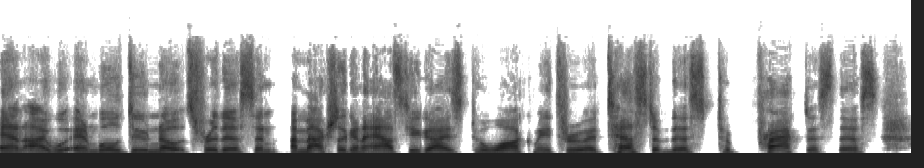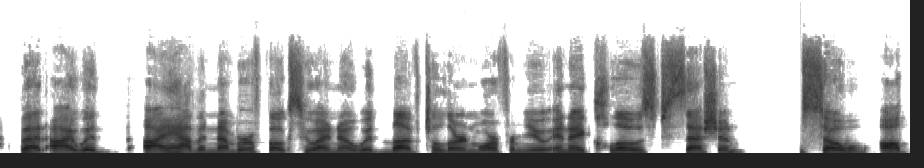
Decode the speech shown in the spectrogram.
and I w- and we'll do notes for this. And I'm actually going to ask you guys to walk me through a test of this to practice this. But I would I have a number of folks who I know would love to learn more from you in a closed session. So I'll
